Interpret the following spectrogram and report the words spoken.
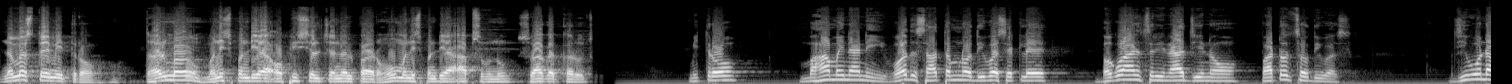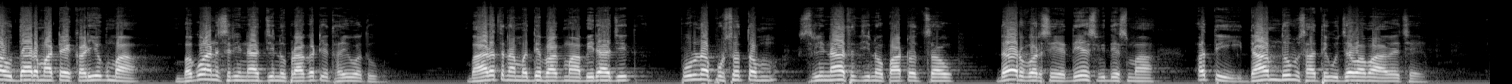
નમસ્તે મિત્રો. ધર્મ મનીષ પંડ્યા ઓફિશિયલ ચેનલ પર હું મનીષ પંડ્યા આપ સૌનું સ્વાગત કરું છું. મિત્રો, મહા મહિનાની વદ સાતમનો દિવસ એટલે ભગવાન શ્રીનાથજીનો પાટોત્સવ દિવસ. જીવોના ઉદ્ધાર માટે કળિયુગમાં ભગવાન શ્રીનાથજીનું પ્રાગટ્ય થયું હતું. ભારતના મધ્ય ભાગમાં બિરાજિત પૂર્ણ પુરુષોત્તમ શ્રીનાથજીનો પાટોત્સવ દર વર્ષે દેશ વિદેશમાં અતિ ધામધૂમ સાથે ઉજવવામાં આવે છે.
